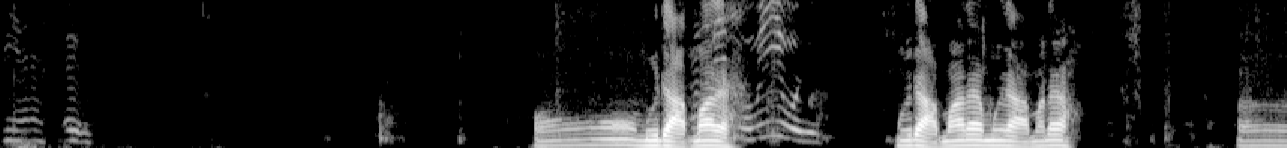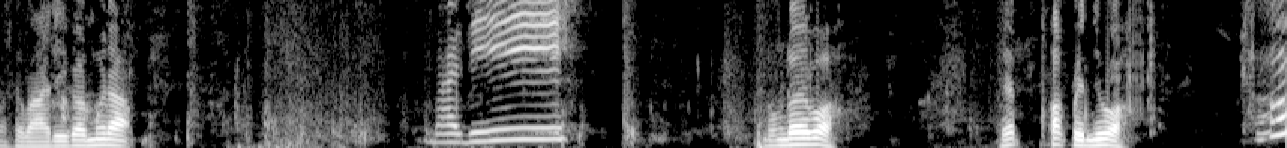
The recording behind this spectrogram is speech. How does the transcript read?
เนี่ยเออ อ๋อมือดาบมาเลยบ่มีบ่อยู่มือดาบมาแล้วมือดาบมาแล้วเออสบายดีก่อนมือดาบสบายดีลงเลยป่ะเฮ็ดปักเป็นอยู่ป่ะฮะ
